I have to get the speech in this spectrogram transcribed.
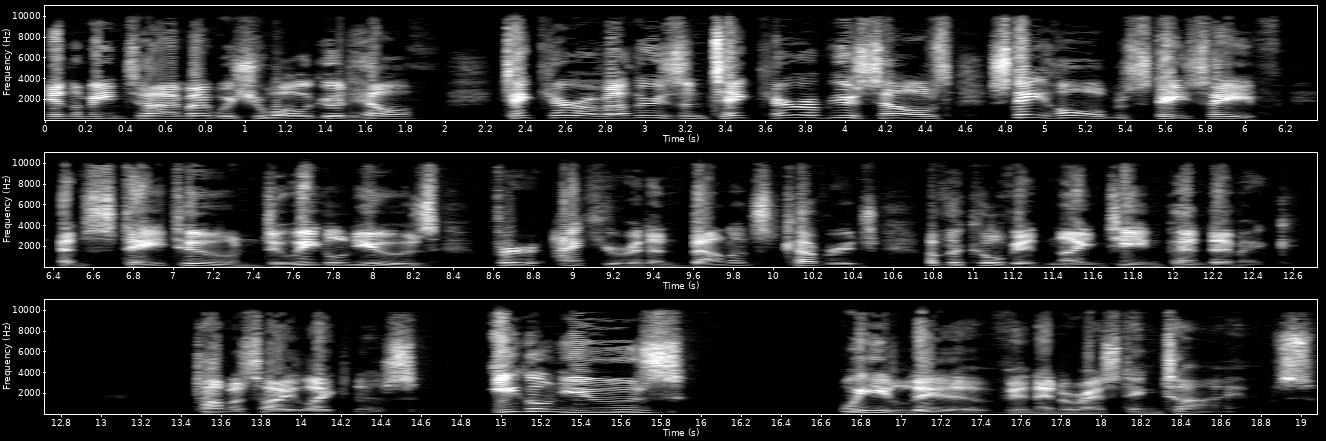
In the meantime, I wish you all good health. Take care of others and take care of yourselves. Stay home, stay safe, and stay tuned to Eagle News for accurate and balanced coverage of the COVID 19 pandemic. Thomas I. Likeness, Eagle News. We live in interesting times news.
